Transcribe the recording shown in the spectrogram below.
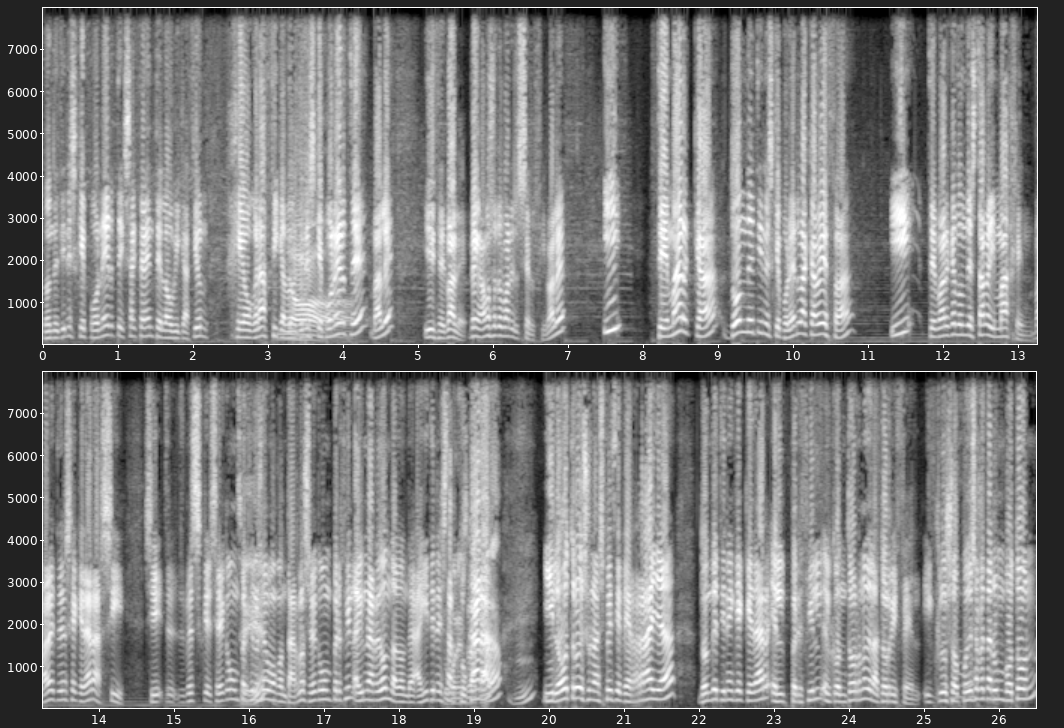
donde tienes que ponerte exactamente la ubicación geográfica donde No. tienes que ponerte, ¿vale? Y dices, vale, venga, vamos a tomar el selfie, ¿vale? Y te marca dónde tienes que poner la cabeza y te marca dónde está la imagen, ¿vale? Tienes que quedar así. Si ves que se ve como un perfil, Sí. no sé cómo contarlo, se ve como un perfil, hay una redonda donde aquí tiene que estar tu cara, y lo otro es una especie de raya donde tiene que quedar el perfil, el contorno de la Torre Eiffel. Incluso puedes apretar un botón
